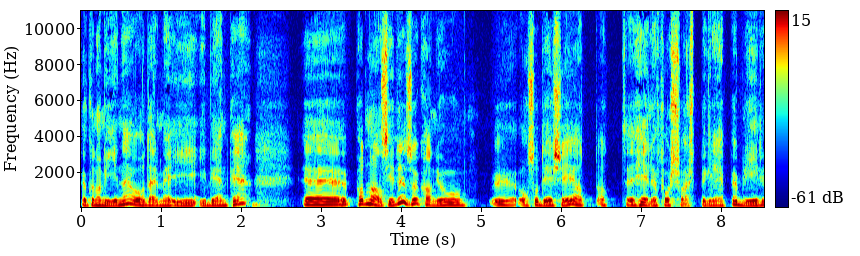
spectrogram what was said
økonomiene og dermed i, i, BNP. På den annen side så kan jo også det skje at, at hele forsvarsbegrepet blir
